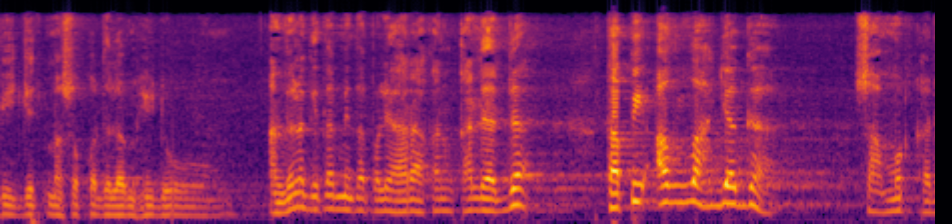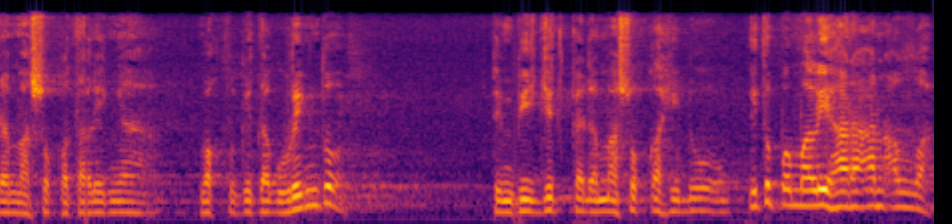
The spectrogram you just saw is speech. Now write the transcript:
pijit masuk ke dalam hidung. Adalah kita minta peliharakan kadada tapi Allah jaga. Samut kada masuk ke telinga. Waktu kita guring tuh tim pijit kada masuk ke hidung. Itu pemeliharaan Allah.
